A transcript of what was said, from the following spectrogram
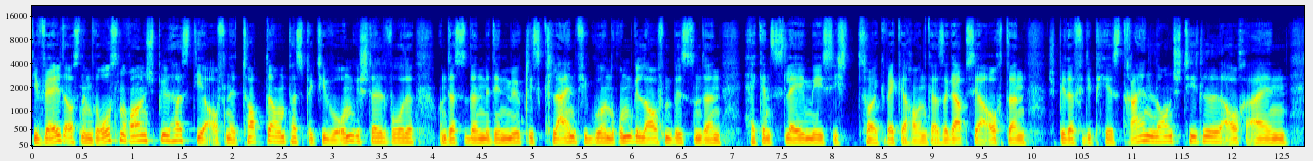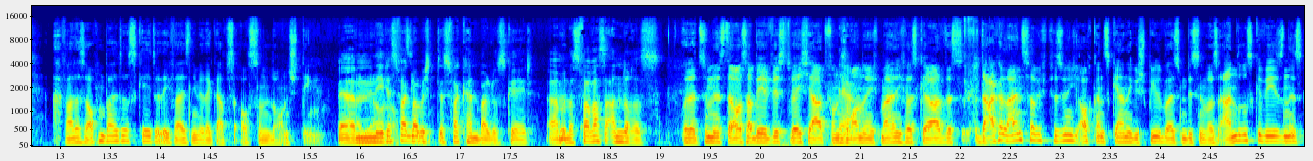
die Welt aus einem großen Rollenspiel hast, die auf eine Top-Down-Perspektive umgestellt wurde und dass du dann mit den möglichst kleinen Figuren rumgelaufen bist und dann Hack-and-Slay-mäßig Zeug weggehauen kannst. Da gab es ja auch dann später für die PS3 einen Launch-Titel, auch ein, war das auch ein Baldur's Gate oder ich weiß nicht mehr, da gab es auch so ein Launch-Ding. Ähm, nee, das war, glaube ich, das war kein Baldur's Gate. Ähm, das war was anderes. Oder zumindest aus, aber ihr wisst, welche Art von Ja. Genre ich meine. Ich weiß gerade, das Dark Alliance habe ich persönlich auch ganz gerne gespielt, weil es ein bisschen was anderes gewesen ist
